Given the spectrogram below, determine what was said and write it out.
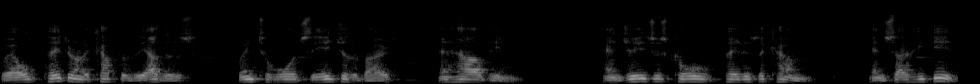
Well, Peter and a couple of the others went towards the edge of the boat and hailed him. And Jesus called Peter to come, and so he did.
